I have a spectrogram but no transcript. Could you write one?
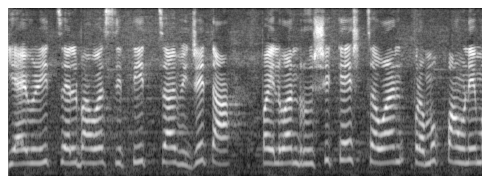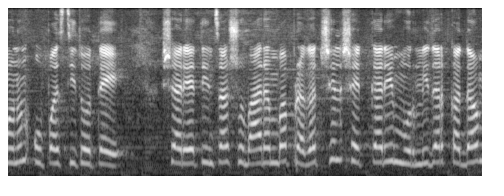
यावेळी चलभावा सिटीचा विजेता पैलवान ऋषिकेश चव्हाण प्रमुख पाहुणे म्हणून उपस्थित होते. शर्यतींचा शुभारंभ प्रगतशील शेतकरी मुरलीधर कदम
